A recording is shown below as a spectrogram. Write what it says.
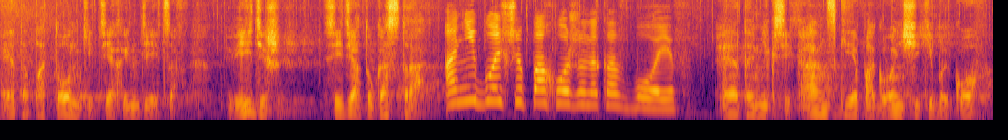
Это потомки тех индейцев. Видишь, сидят у костра. Они больше похожи на ковбоев. Это мексиканские погонщики быков.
